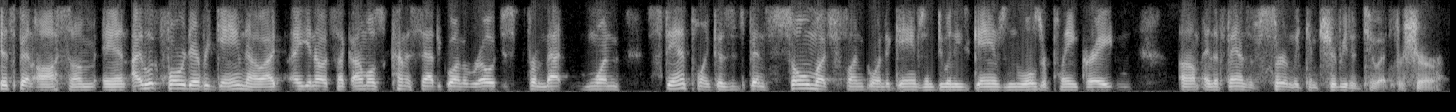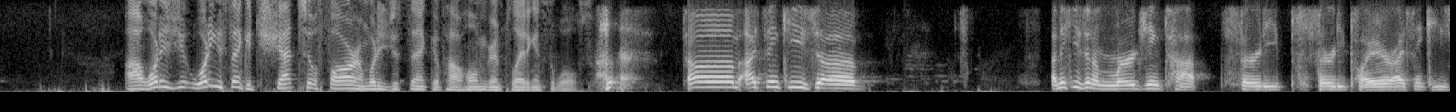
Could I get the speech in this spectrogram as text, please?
it's been awesome, and I look forward to every game now. I, I you know it's like almost kind of sad to go on the road just from that one standpoint because it's been so much fun going to games and doing these games, and the Wolves are playing great, and um, and the fans have certainly contributed to it for sure. Uh, what did you What do you think of Chet so far, and what did you think of how Holmgren played against the Wolves? Um, I think he's uh, I think he's an emerging top 30, 30 player. I think he's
